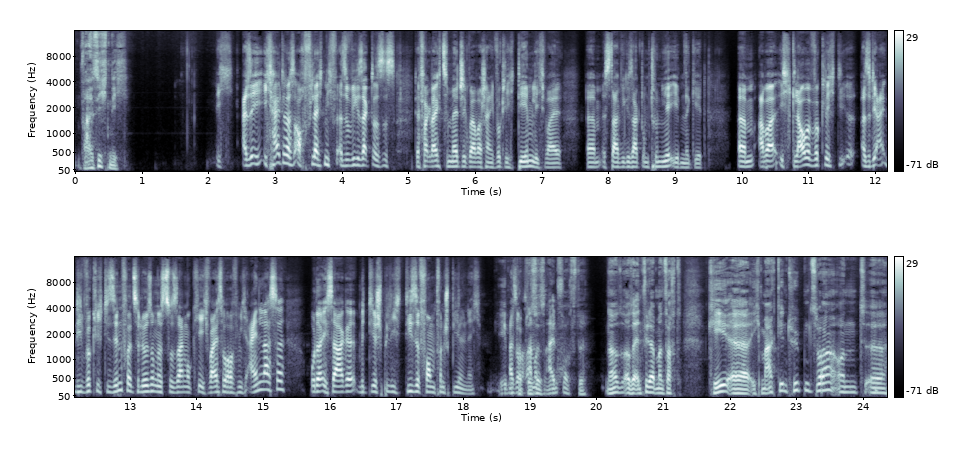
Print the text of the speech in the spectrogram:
weiß ich nicht. Ich, also ich, ich, halte das auch vielleicht nicht, also wie gesagt, das ist, der Vergleich zu Magic war wahrscheinlich wirklich dämlich, weil ähm, es da, wie gesagt, um Turnierebene geht. Ähm, aber ich glaube wirklich, die, also die, die wirklich die sinnvollste Lösung ist zu sagen, okay, ich weiß, worauf ich mich einlasse oder ich sage, mit dir spiele ich diese Form von Spielen nicht. Eben, also das ist das Einfachste. Ne? Also entweder man sagt, okay, äh, ich mag den Typen zwar und äh,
